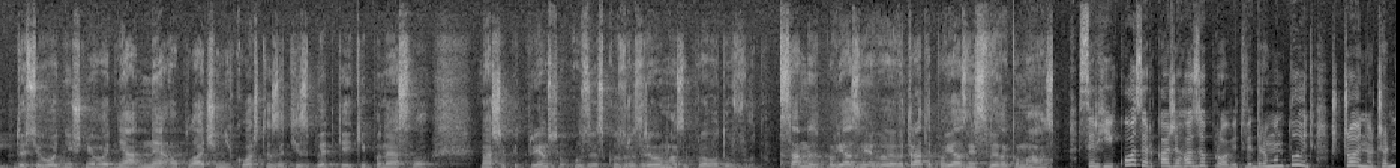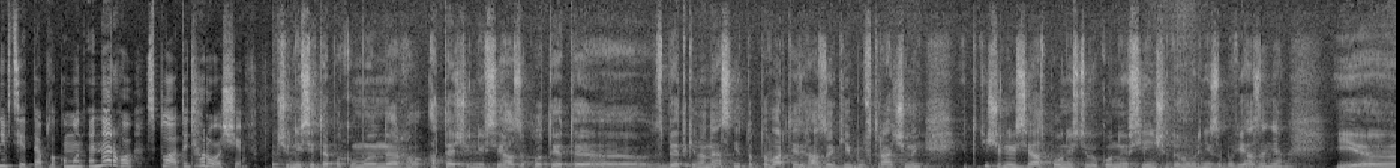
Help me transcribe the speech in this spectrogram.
До сьогоднішнього дня не оплачені кошти за ті збитки, які понесло наше підприємство у зв'язку з розривом газопроводу в воду. Саме пов'язані витрати пов'язані з виликом газу. Сергій Козир каже, газопровід відремонтують, щойно Чернівці теплокомуненерго сплатить гроші. Чернівці теплокомуненерго, а те Чернівці газу платити е, збитки нанесені, тобто вартість газу, який був втрачений. І тоді Чернівці газ повністю виконує всі інші договірні зобов'язання і е,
